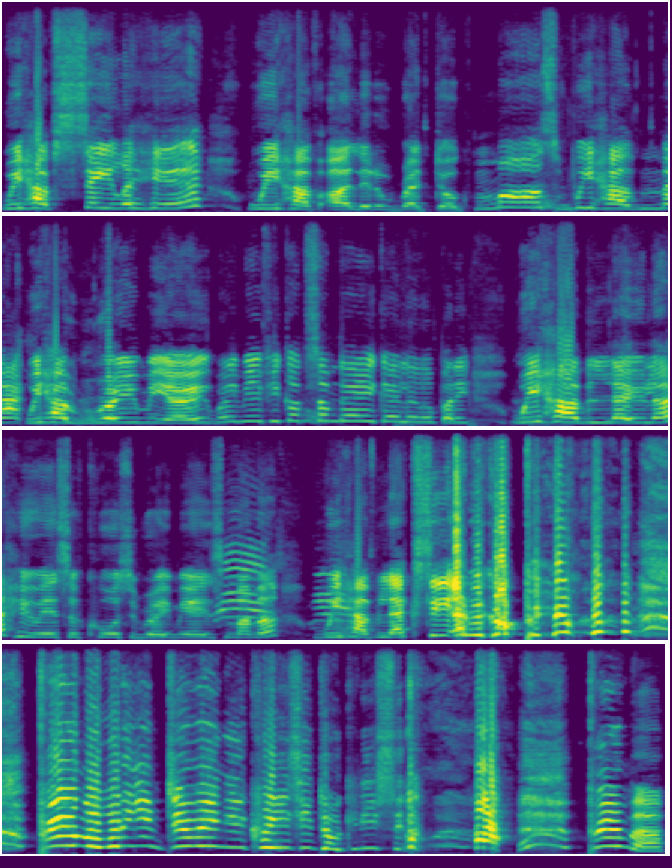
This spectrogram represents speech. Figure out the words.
We have Sailor here. We have our little red dog Mars. We have Mac. We have Romeo. Romeo, if you got some, there you go, little buddy. We have Lola, who is of course Romeo's mama. We have Lexi, and we got Boomer. Boomer, what are you doing, you crazy dog? Can you see? Boomer,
